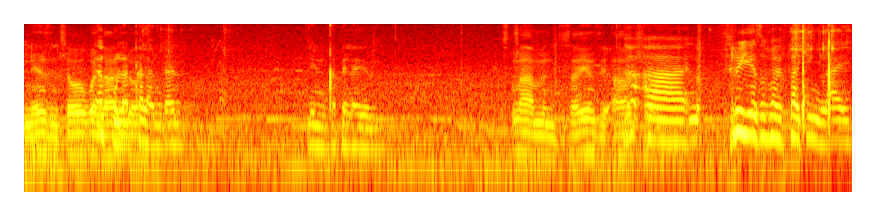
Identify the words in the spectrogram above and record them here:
Nenza intloko laa nto yona. Sincama ndisayenze outro Uh-uh, no, three years of my fucking life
